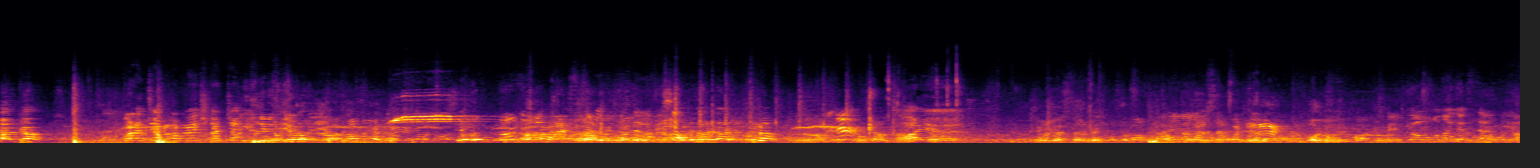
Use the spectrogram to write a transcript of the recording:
Berke. Gol atacağım, kafaya çıkartacağım, yüzde yüz. Hayır. Yo ona gösterdi ya.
